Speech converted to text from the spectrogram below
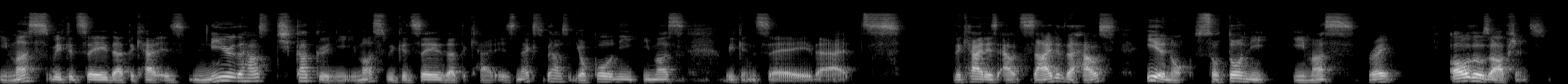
imasu. We could say that the cat is near the house, chikaku ni imasu. We could say that the cat is next to the house, yoko ni imasu. We can say that the cat is outside of the house, ie no soto ni imasu, right? All those options.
